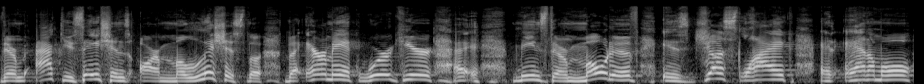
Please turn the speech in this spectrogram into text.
their accusations are malicious. The, the Aramaic word here uh, means their motive is just like an animal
